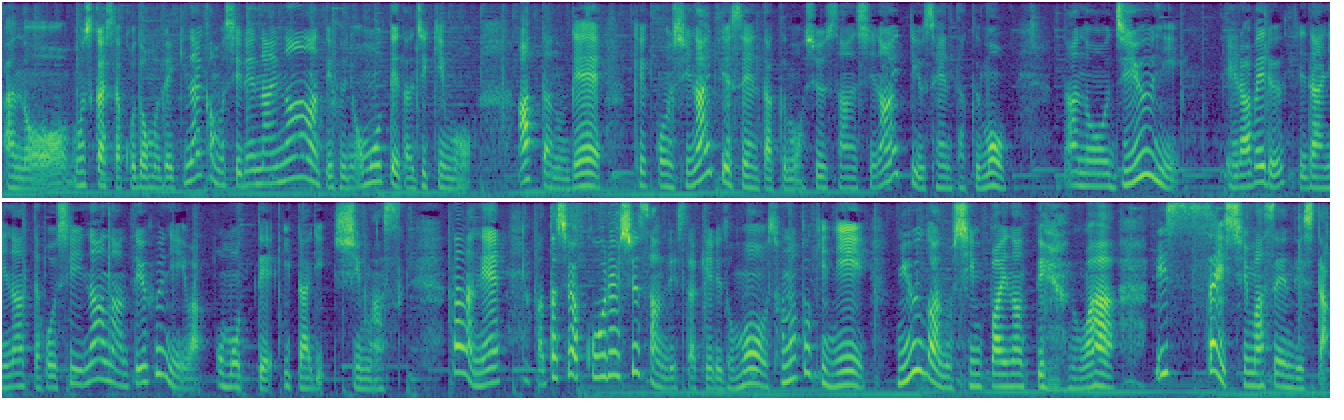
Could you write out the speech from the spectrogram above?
あのもしかしたら子供できないかもしれないなっていうふうに思ってた時期もあったので結婚しないっていう選択も出産しないっていう選択もあの自由に選べる時代になってほしいななんていうふうには思っていたりします。ただね私は高齢出産でしたけれどもその時に乳がんの心配なんていうのは一切しませんでした。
